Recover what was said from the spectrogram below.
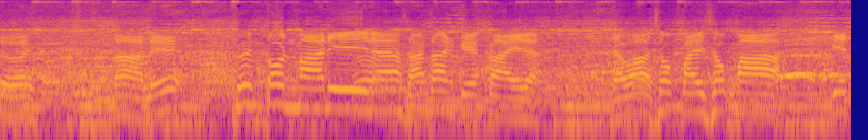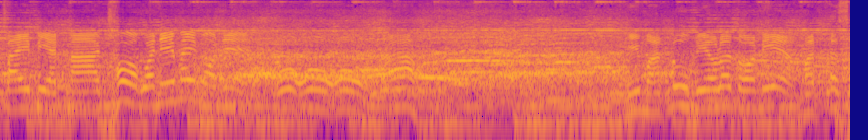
เลย หน้าเละ ขึ้นต้นมาดีนะทางด้านเกรียงไกรเนี่ยแต่ว่าชกไปชกมาเบียดไปเบียดมาโชควันนี้ไม่หมดเนี่ยโอ้โอ้โอ้อะมีหมัดลูกเดียวแล้วตอนนี้หมัดกระส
